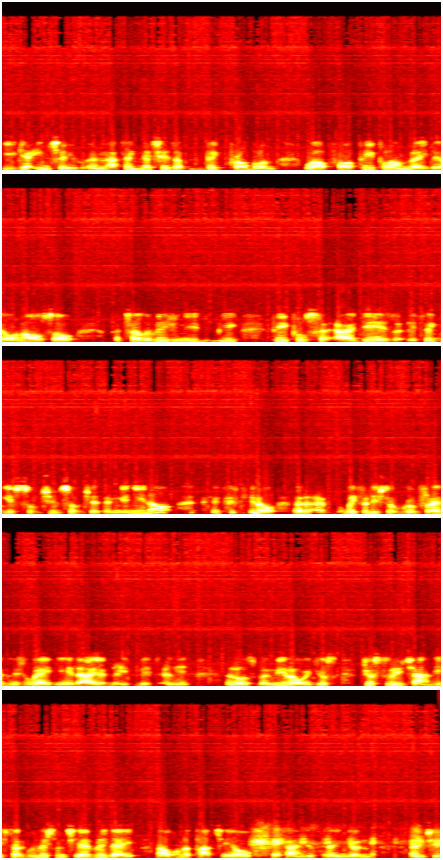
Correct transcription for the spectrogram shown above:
you get into, and I think this is a big problem. Well, for people on radio and also television, you, you people set ideas that they think you're such and such a thing, and you're not. you know, and, uh, we finished up good friends, this lady and I, and, and her husband. You know, we just just through chat. He said we listen to you every day out on the patio, kind of thing, and and she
